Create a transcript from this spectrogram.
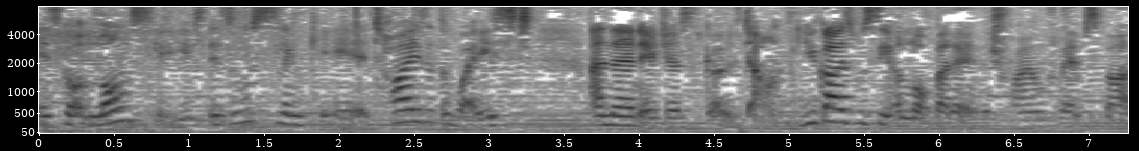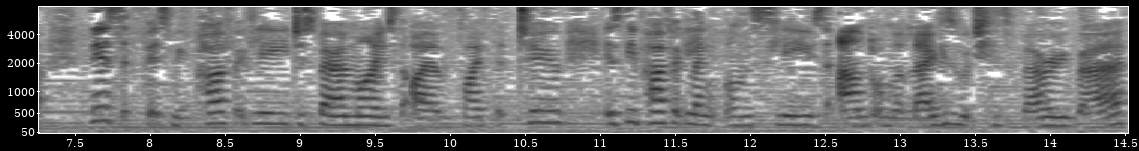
It's got long sleeves, it's all slinky, it ties at the waist, and then it just goes down. You guys will see a lot better in the try on clips, but this fits me perfectly. Just bear in mind that I am 5 foot 2. It's the perfect length on the sleeves and on the legs, which is very rare.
